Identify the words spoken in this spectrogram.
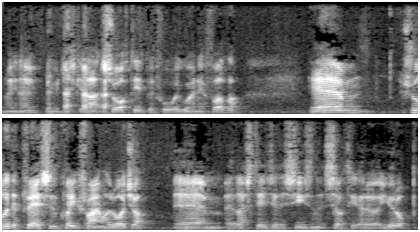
right now? Can we just get that sorted before we go any further? Um, it's really depressing, quite frankly, Roger. Um, at this stage of the season, that Celtic are out of Europe.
